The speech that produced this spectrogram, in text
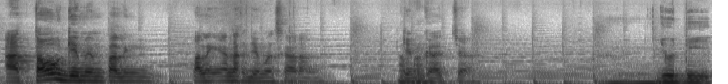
Atau game yang paling paling enak zaman sekarang, game gacha. judi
